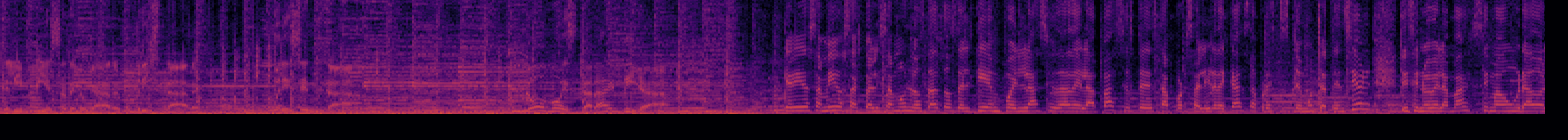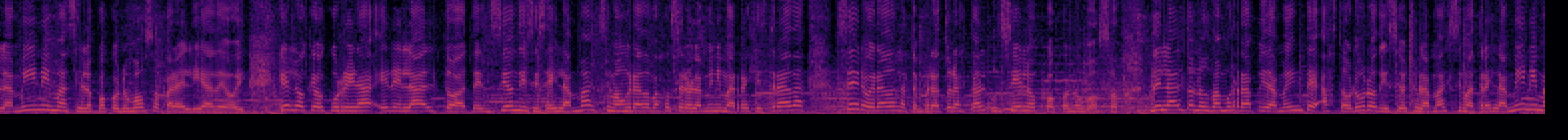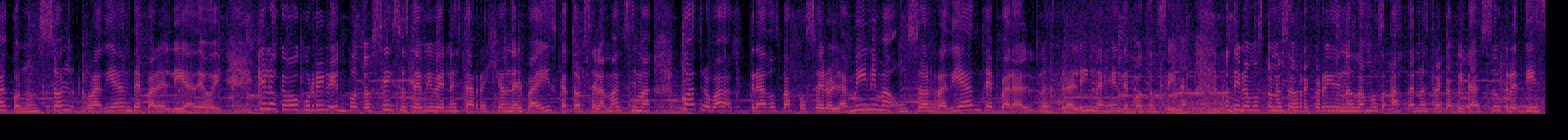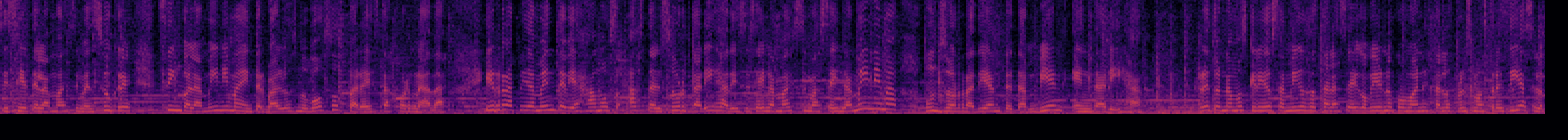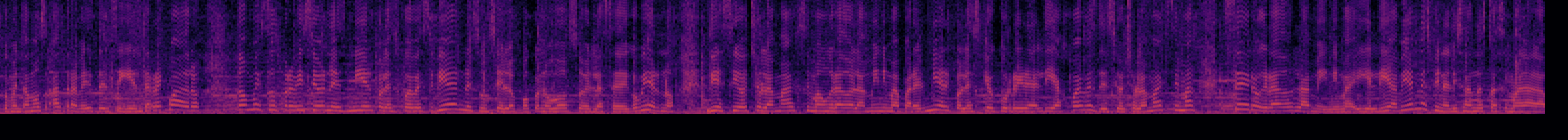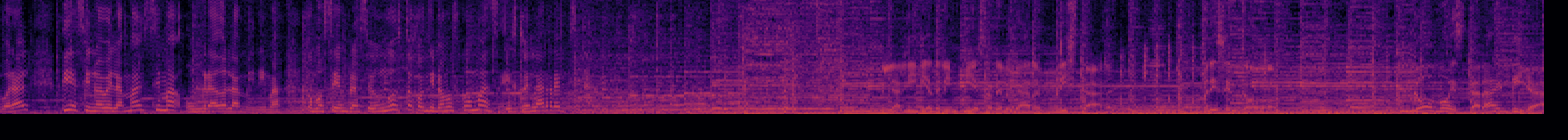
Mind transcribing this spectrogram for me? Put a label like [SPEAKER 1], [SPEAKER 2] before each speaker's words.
[SPEAKER 1] de limpieza del hogar Bristar presenta ¿Cómo estará el día?
[SPEAKER 2] Queridos amigos, actualizamos los datos del tiempo en la ciudad de La Paz. Si usted está por salir de casa, preste usted mucha atención. 19 la máxima, 1 grado la mínima, cielo poco nuboso para el día de hoy. ¿Qué es lo que ocurrirá en el alto? Atención, 16 la máxima, 1 grado bajo cero la mínima registrada, 0 grados la temperatura actual, un cielo poco nuboso. Del alto nos vamos rápidamente hasta Oruro, 18 la máxima, 3 la mínima, con un sol radiante para el día de hoy. ¿Qué es lo que va a ocurrir en Potosí si usted vive en esta región del país? 14 la máxima, 4 grados bajo cero la mínima, un sol radiante para nuestra linda gente potosina. Continuamos con nuestro recorrido y nos vamos hasta nuestra capital Sucre, 17 la máxima en Sucre, 5 la mínima, intervalos nubosos para esta jornada. Y rápidamente viajamos hasta el sur, Tarija, 16 la máxima, 6 la mínima, un sol radiante también en Tarija. Retornamos, queridos amigos, hasta la sede de gobierno. ¿Cómo van a estar los próximos tres días? Se lo comentamos a través del siguiente recuadro. Tome sus previsiones miércoles, jueves y viernes. Un cielo poco nuboso en la sede de gobierno. 18 la máxima, un grado la mínima para el miércoles. ¿Qué ocurrirá el día jueves? 18 la máxima, 0 grados la mínima. Y el día viernes, finalizando esta semana laboral, 19 la máxima, un grado la mínima. Como siempre, ha sido un gusto. Continuamos con más. Esto es La Revista
[SPEAKER 1] la línea de limpieza del hogar Bristar presentó ¿Cómo estará el día?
